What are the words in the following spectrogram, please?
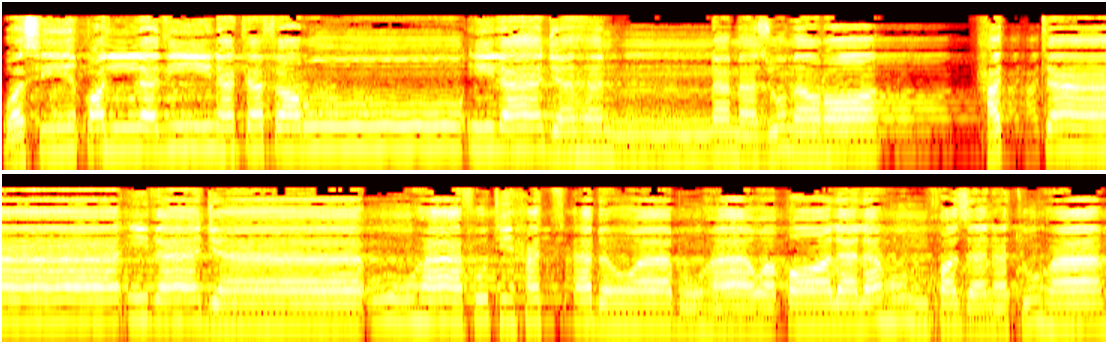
وسيق الذين كفروا إلى جهنم زمرا حتى إذا جاءوها فتحت أبوابها وقال لهم خزنتها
